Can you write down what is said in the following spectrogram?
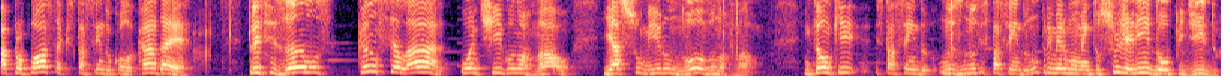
a proposta que está sendo colocada é: precisamos cancelar o antigo normal e assumir o novo normal. Então, o que está sendo, nos, nos, está sendo, num primeiro momento, sugerido ou pedido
